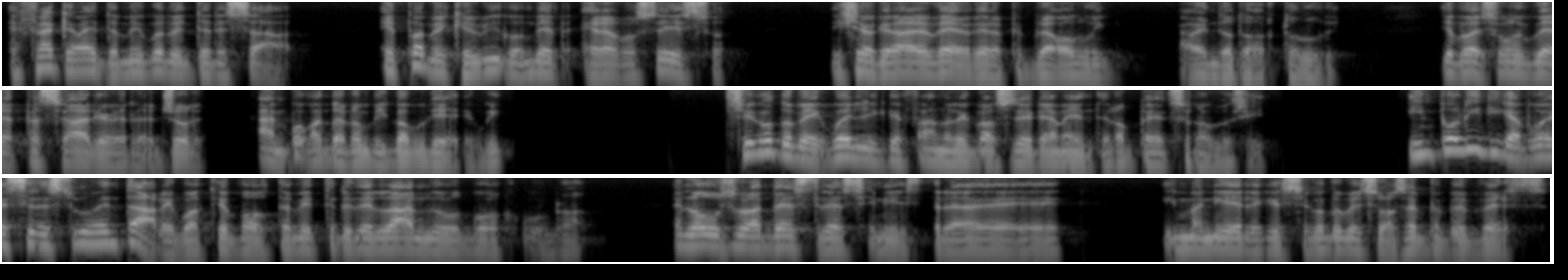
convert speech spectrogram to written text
E francamente a me quello interessava. E poi perché lui con me era lo stesso. Diceva che non era vero che era più bravo lui, avendo torto lui. Io poi sono quelli appassionati per ragione, anche quando non mi va. Quindi. Secondo me quelli che fanno le cose seriamente non pensano così. In politica può essere strumentale qualche volta mettere dell'angolo qualcuno e lo uso a destra e a sinistra e in maniere che secondo me sono sempre perverse.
